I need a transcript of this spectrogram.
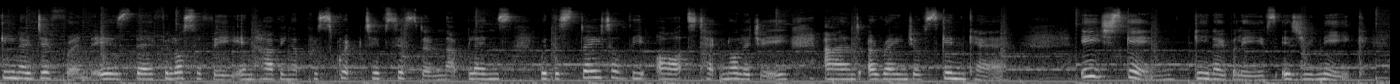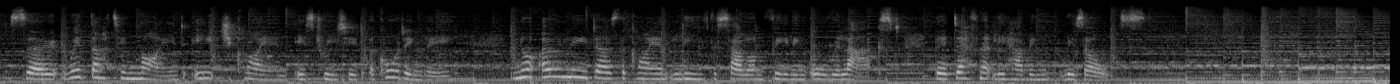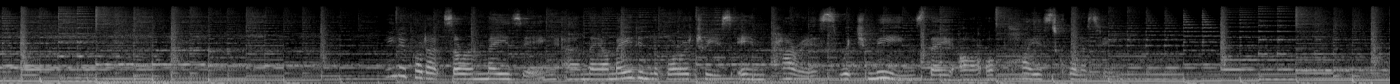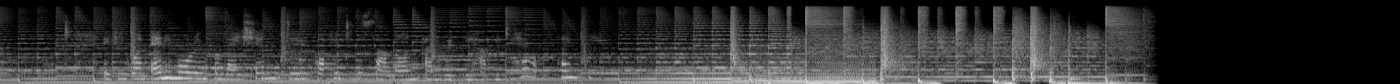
Guinot different is their philosophy in having a prescriptive system that blends with the state-of-the-art technology and a range of skincare. Each skin, Guinot believes, is unique, so with that in mind, each client is treated accordingly. Not only does the client leave the salon feeling all relaxed, they're definitely having results. Guinot products are amazing and they are made in laboratories in Paris, which means they are of highest quality. If you want any more information, do pop into the salon and we'd be happy to help. Thank you.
